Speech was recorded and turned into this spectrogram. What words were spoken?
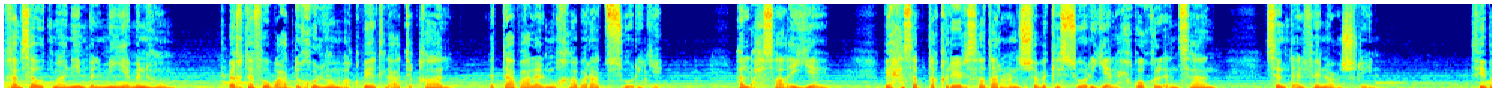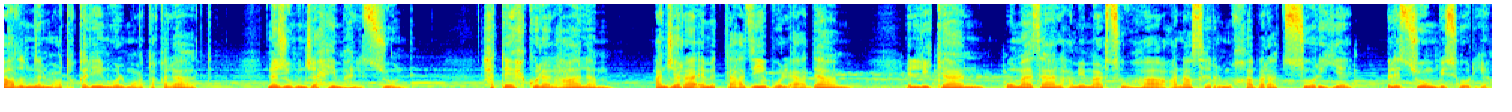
85% منهم اختفوا بعد دخولهم أقبية الاعتقال التابعة للمخابرات السورية. هالإحصائية بحسب تقرير صدر عن الشبكة السورية لحقوق الإنسان سنة 2020 في بعض من المعتقلين والمعتقلات نجوا من جحيم هالسجون حتى يحكوا للعالم عن جرائم التعذيب والإعدام اللي كان وما زال عم يمارسوها عناصر المخابرات السورية بالسجون بسوريا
